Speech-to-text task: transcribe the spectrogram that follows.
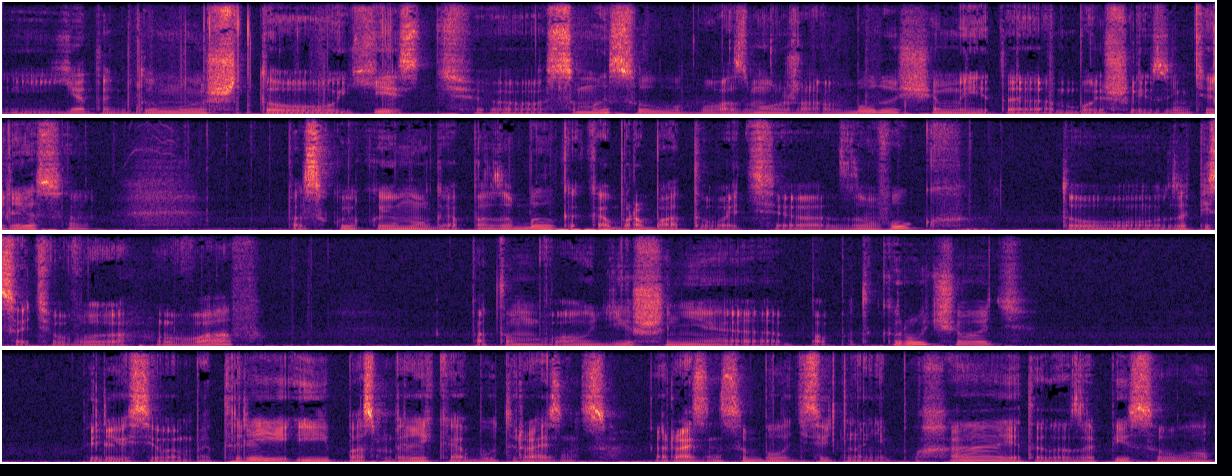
И я так думаю, что есть э, смысл, возможно, в будущем, и это больше из интереса, поскольку я много позабыл, как обрабатывать э, звук, то записывать в WAV, потом в Audition поподкручивать, перевести в MP3 и посмотреть, какая будет разница. Разница была действительно неплохая, я тогда записывал,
